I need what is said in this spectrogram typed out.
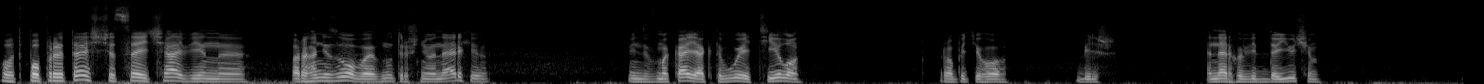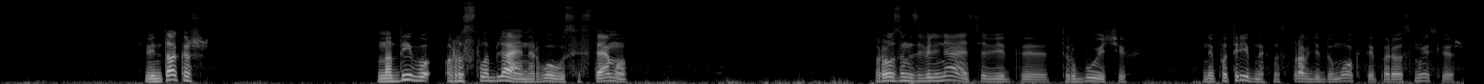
От попри те, що цей чай він е, організовує внутрішню енергію, він вмикає, активує тіло, робить його більш енерговіддаючим. Він також на диво розслабляє нервову систему. Розум звільняється від е, турбуючих, непотрібних насправді думок, ти переосмислюєш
